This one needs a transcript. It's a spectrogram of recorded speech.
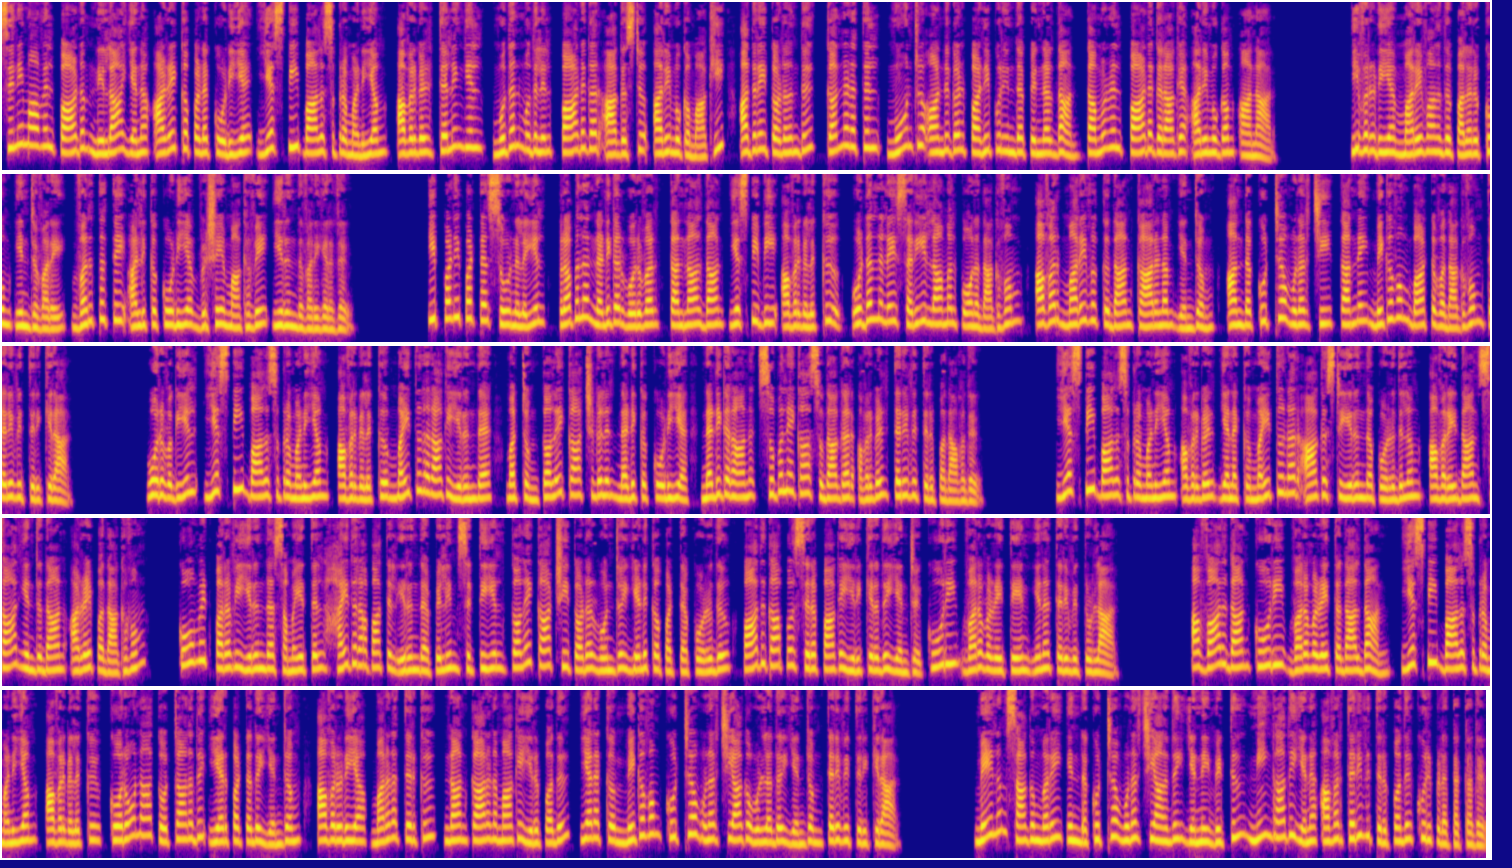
சினிமாவில் பாடும் நிலா என அழைக்கப்படக்கூடிய எஸ். பி. பாலசுப்ரமணியம் அவர்கள் தெலுங்கில் முதன் முதலில் பாடகர் ஆகஸ்ட் அறிமுகமாகி அதனைத் தொடர்ந்து கன்னடத்தில் மூன்று ஆண்டுகள் பணிபுரிந்த பின்னர்தான் தமிழில் பாடகராக அறிமுகம் ஆனார். இவருடைய மறைவானது பலருக்கும் இன்று வரை வருத்தத்தை அளிக்கக்கூடிய விஷயமாகவே இருந்து வருகிறது. இப்படிப்பட்ட சூழ்நிலையில் பிரபல நடிகர் ஒருவர் தன்னால் தான் எஸ்பிபி அவர்களுக்கு உடல்நிலை சரியில்லாமல் போனதாகவும் அவர் மறைவுக்குதான் காரணம் என்றும் அந்த குற்ற உணர்ச்சி தன்னை மிகவும் வாட்டுவதாகவும் தெரிவித்திருக்கிறார். ஒருவகையில் எஸ் பி பாலசுப்ரமணியம் அவர்களுக்கு மைத்துனராக இருந்த மற்றும் தொலைக்காட்சிகளில் நடிக்கக்கூடிய நடிகரான சுபலேகா சுதாகர் அவர்கள் தெரிவித்திருப்பதாவது. எஸ் பி பாலசுப்ரமணியம் அவர்கள் எனக்கு மைத்துனர் ஆகஸ்ட் இருந்த பொழுதிலும் அவரை தான் சார் என்றுதான் அழைப்பதாகவும் கோவிட் பரவி இருந்த சமயத்தில் ஹைதராபாத்தில் இருந்த பிலிம் சிட்டியில் தொலைக்காட்சி தொடர் ஒன்று எடுக்கப்பட்ட பொழுது பாதுகாப்பு சிறப்பாக இருக்கிறது என்று கூறி வரவழைத்தேன் என தெரிவித்துள்ளார். அவ்வாறுதான் கூறி வரவழைத்ததால்தான் எஸ் பி பாலசுப்ரமணியம் அவர்களுக்கு கொரோனா தொற்றானது ஏற்பட்டது என்றும் அவருடைய மரணத்திற்கு நான் காரணமாக இருப்பது எனக்கு மிகவும் குற்ற உணர்ச்சியாக உள்ளது என்றும் தெரிவித்திருக்கிறார். மேலும் சாகும் வரை இந்த குற்ற உணர்ச்சியானது என்னை விட்டு நீங்காது என அவர் தெரிவித்திருப்பது குறிப்பிடத்தக்கது.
